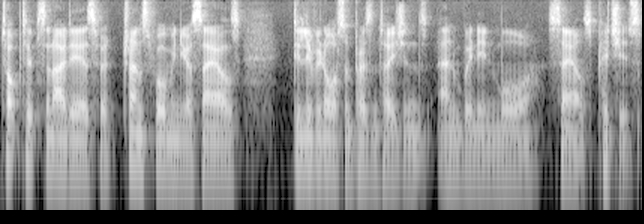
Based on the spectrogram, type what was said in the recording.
top tips and ideas for transforming your sales, delivering awesome presentations, and winning more sales pitches.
